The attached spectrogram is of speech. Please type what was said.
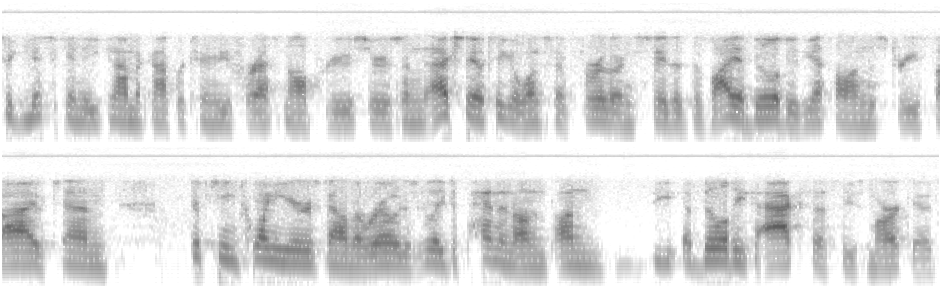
significant economic opportunity for ethanol producers. And actually, I'll take it one step further and say that the viability of the ethanol industry 5, 10, 15, 20 years down the road is really dependent on, on the ability to access these markets.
